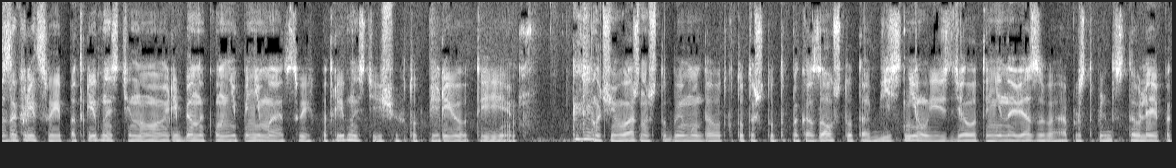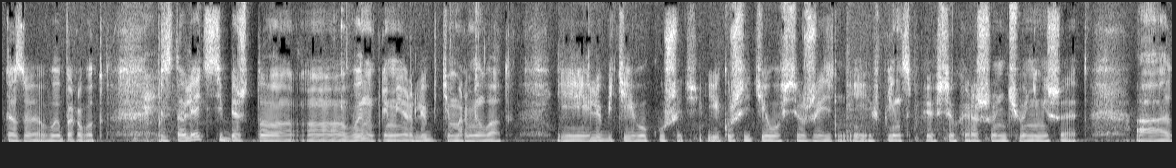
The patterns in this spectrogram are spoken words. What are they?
закрыть свои потребности, но ребенок, он не понимает своих потребностей еще в тот период, и Очень важно, чтобы ему, да, вот кто-то что-то показал, что-то объяснил и сделал это не навязывая, а просто предоставляя и показывая выбор. Вот представляете себе, что э, вы, например, любите мармелад и любите его кушать, и кушаете его всю жизнь, и, в принципе, все хорошо, ничего не мешает. А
